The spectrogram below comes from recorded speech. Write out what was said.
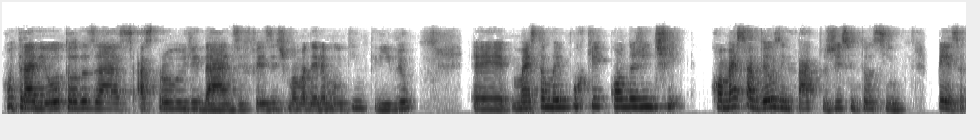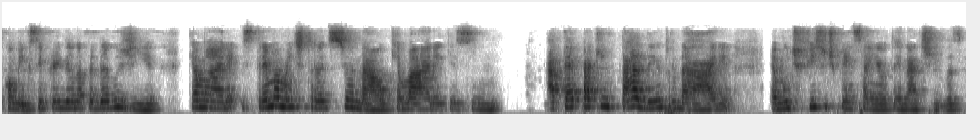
contrariou todas as, as probabilidades e fez isso de uma maneira muito incrível. É, mas também porque quando a gente começa a ver os impactos disso, então assim, pensa comigo, você empreendeu na pedagogia, que é uma área extremamente tradicional, que é uma área que assim, até para quem está dentro da área, é muito difícil de pensar em alternativas.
